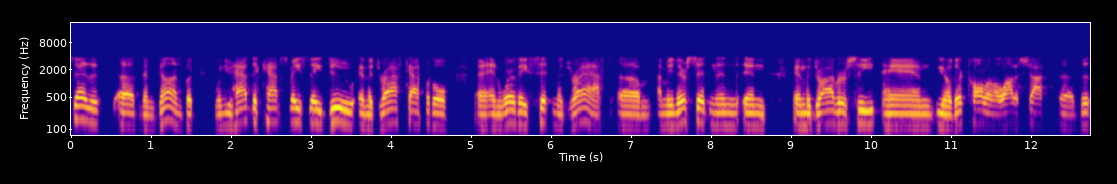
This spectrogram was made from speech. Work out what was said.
said uh, than done. But when you have the cap space they do and the draft capital and where they sit in the draft, um, I mean, they're sitting in in in the driver's seat, and you know they're calling a lot of shots uh, this,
